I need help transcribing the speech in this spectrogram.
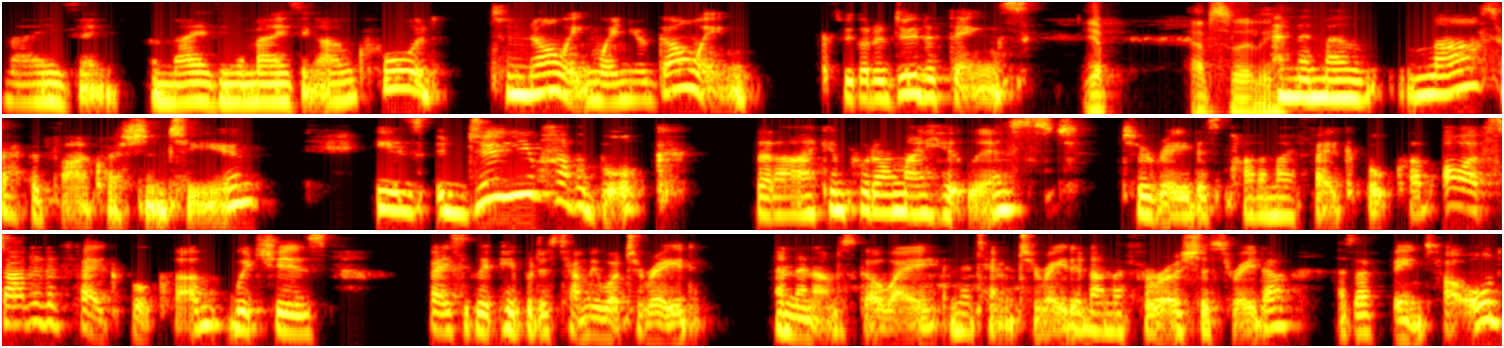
Amazing, amazing, amazing. I look forward to knowing when you're going because we've got to do the things. Yep, absolutely. And then my last rapid fire question to you is Do you have a book that I can put on my hit list to read as part of my fake book club? Oh, I've started a fake book club, which is basically people just tell me what to read and then I'll just go away and attempt to read it. I'm a ferocious reader, as I've been told.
